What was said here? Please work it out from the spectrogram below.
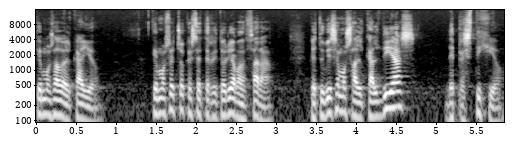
que hemos dado el callo, que hemos hecho que este territorio avanzara, que tuviésemos alcaldías de prestigio,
